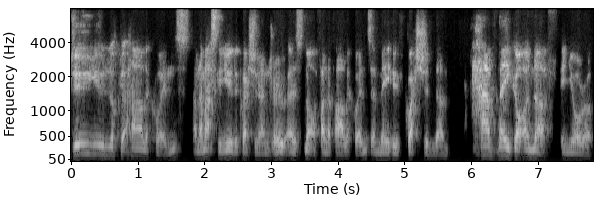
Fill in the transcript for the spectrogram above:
Do you look at Harlequins? And I'm asking you the question, Andrew, as not a fan of Harlequins and me who've questioned them. Have they got enough in Europe?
